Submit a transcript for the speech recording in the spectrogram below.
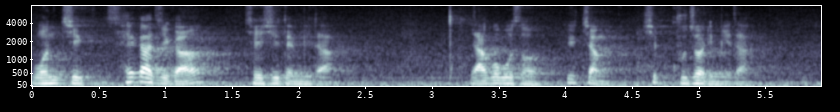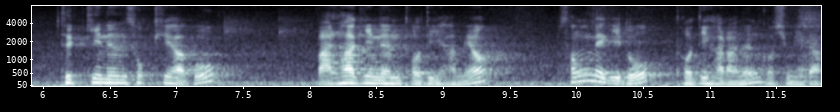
원칙 세 가지가 제시됩니다. 야고보서 1장 19절입니다. 듣기는 속히 하고 말하기는 더디하며 성내기도 더디하라는 것입니다.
